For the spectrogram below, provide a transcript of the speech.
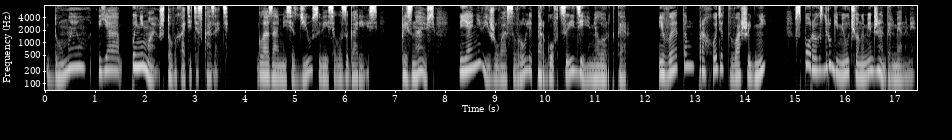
«Думаю, я понимаю, что вы хотите сказать». Глаза миссис Дьюс весело загорелись. «Признаюсь, я не вижу вас в роли торговца идеями, лорд Кэр. И в этом проходят ваши дни в спорах с другими учеными-джентльменами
